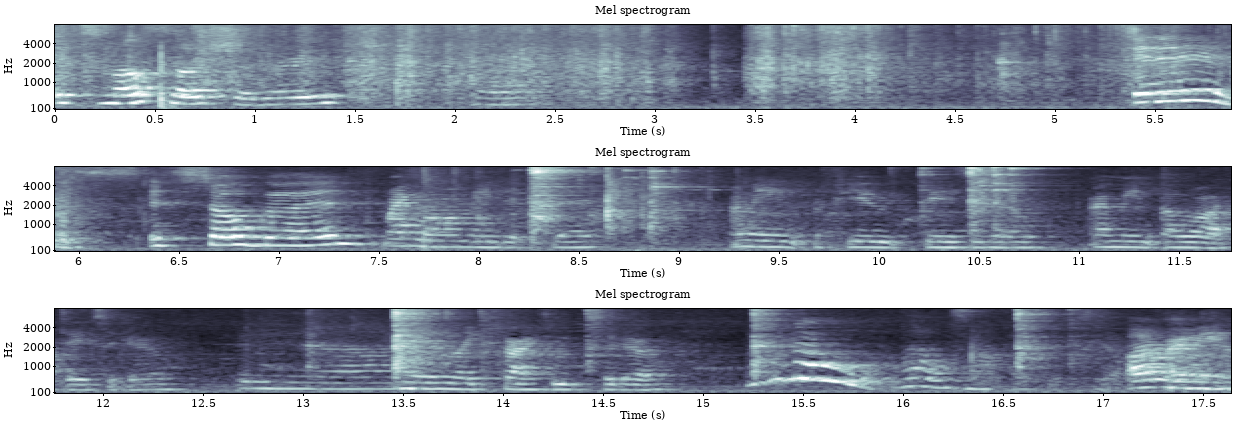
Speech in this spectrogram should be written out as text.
It smells so sugary. It is. It's so good. My mom made it today. I mean, a few days ago. I mean, a lot of days ago. Yeah. I mean, like five weeks ago. No, that was not five weeks ago. I I mean,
